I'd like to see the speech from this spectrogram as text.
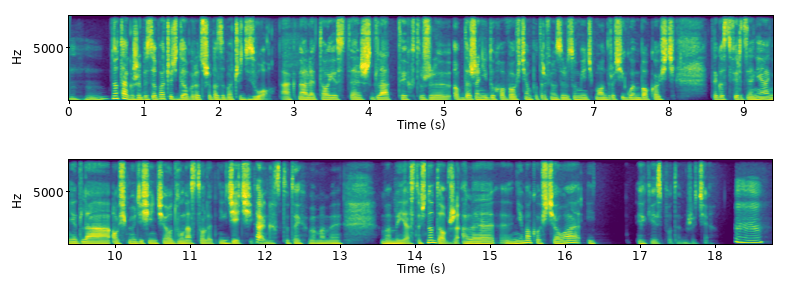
Mhm. No tak, żeby zobaczyć dobro, trzeba zobaczyć zło, tak? No ale to jest też dla tych, którzy obdarzeni duchowością potrafią zrozumieć mądrość i głębokość tego stwierdzenia, a nie dla 8, 10, 12-letnich dzieci. Tak. Więc tutaj chyba mamy, mamy jasność. No dobrze, ale nie ma kościoła i jakie jest potem życie? Mhm.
